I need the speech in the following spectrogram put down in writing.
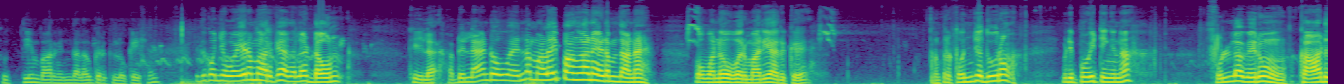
சுற்றியும் பாருங்கள் இந்த அளவுக்கு இருக்குது லொக்கேஷன் இது கொஞ்சம் உயரமாக இருக்குது அதெல்லாம் டவுன் கீழே. அப்படி லேண்ட் ஓவர் எல்லாம் மலைப்பாங்கான இடம் தானே. ஒவ்வொன்றும் ஒவ்வொரு மாதிரியா இருக்குது அப்புறம் கொஞ்சம் தூரம் இப்படி போயிட்டிங்கன்னா ஃபுல்லாக வெறும் காடு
